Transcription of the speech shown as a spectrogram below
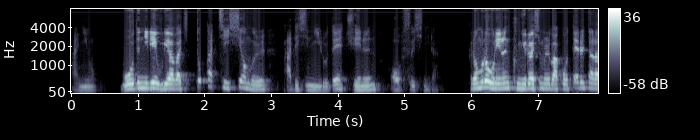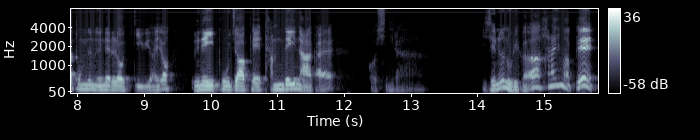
아니요 모든 일에 우리와 같이 똑같이 시험을 받으신 이로되 죄는 없으시니라. 그러므로 우리는 긍휼하심을 받고 때를 따라 돕는 은혜를 얻기 위하여 은혜의 보좌 앞에 담대히 나아갈 것이니라. 이제는 우리가 하나님 앞에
